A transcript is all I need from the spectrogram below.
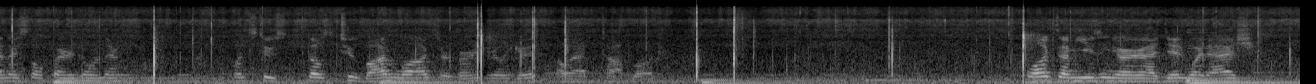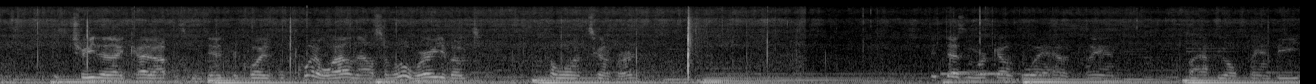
Got a nice little fire going there. Once two, those two bottom logs are burning really good, I'll add the top log. Logs I'm using are uh, dead white ash. This tree that I cut up has been dead for quite a, quite a while now, so I'm a little worried about how long it's going to burn. If it doesn't work out the way I have it planned, I'll have to go plan B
